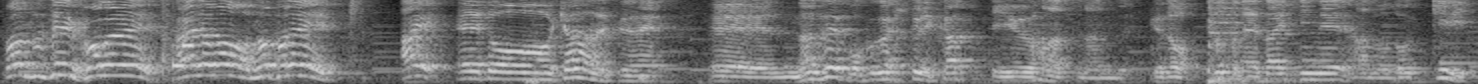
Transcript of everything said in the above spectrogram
One two three four カーです。はいどうもノッパです。はいえーと今日なんですけどねえー、なぜ僕が一人かっていう話なんですけどちょっとね最近ねあのドッキリ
